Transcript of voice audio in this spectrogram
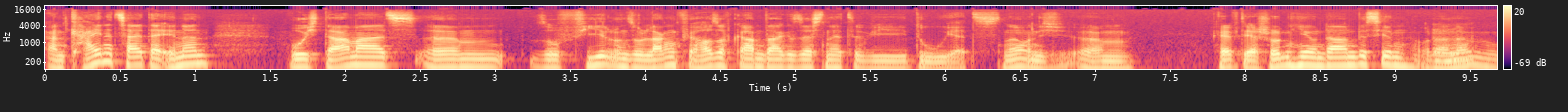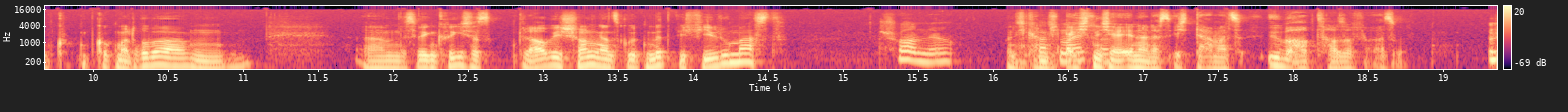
an keine Zeit erinnern, wo ich damals ähm, so viel und so lang für Hausaufgaben da gesessen hätte wie du jetzt. Ne? Und ich ähm, helfe dir ja schon hier und da ein bisschen oder ne? guck, guck mal drüber. Und, ähm, deswegen kriege ich das, glaube ich, schon ganz gut mit, wie viel du machst. Schon, ja. Und ich kann Das mich echt nicht erinnern, dass ich damals überhaupt Hausaufgaben, also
